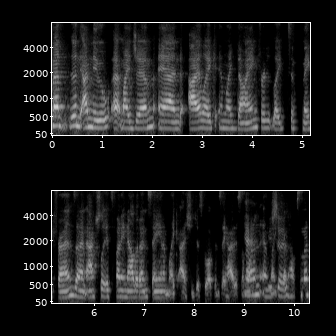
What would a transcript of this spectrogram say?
at- I'm new at my gym and I like am like dying for like to make friends and I'm actually it's funny now that I'm saying I'm like I should just go up and say hi to Yeah, someone and like try should. to help someone.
